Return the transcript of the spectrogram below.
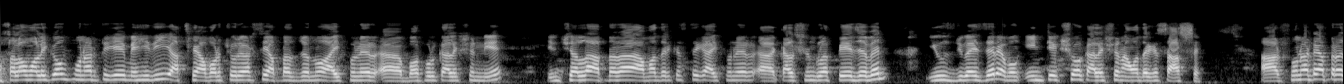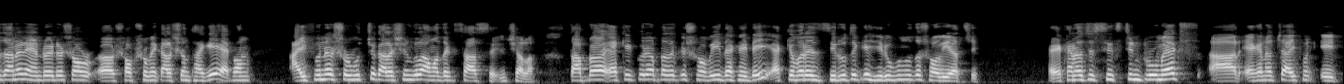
আসসালামু আলাইকুম, ফোনার থেকে মেহেদি। আজকে আবার চলে আসছি আপনার জন্য আইফোনের ভরপুর কালেকশন নিয়ে। ইনশাল্লাহ আপনারা আমাদের কাছ থেকে আইফোনের কালেকশনগুলো পেয়ে যাবেন। ইউজ ডিভাইসের এবং ইনটেক শো কালেকশন আমাদের কাছে আসে আর ফোনাটে আপনারা জানেন অ্যান্ড্রয়েডের সবসময় কালেকশন থাকে। এখন আইফোনের সর্বোচ্চ কালেকশনগুলো আমাদের কাছে আছে ইনশাল্লাহ তো আপনারা এক এক করে আপনাদেরকে সবই দেখাই দেই। একেবারে জিরো থেকে হিরো পর্যন্ত সবই আছে। এখানে হচ্ছে সিক্সটিন প্রো ম্যাক্স আর এখানে হচ্ছে আইফোন এইট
